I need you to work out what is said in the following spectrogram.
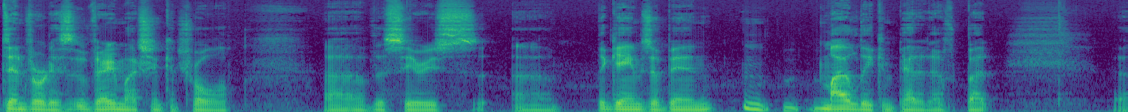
Denver is very much in control of this series. Uh, the games have been mildly competitive, but uh,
